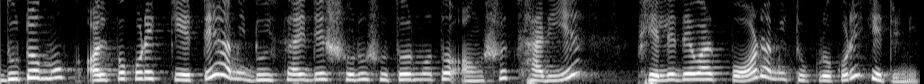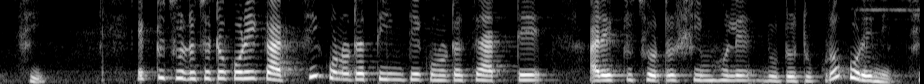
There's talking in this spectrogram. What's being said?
দুটো মুখ অল্প করে কেটে আমি দুই সাইডের সরু সুতোর মতো অংশ ছাড়িয়ে ফেলে দেওয়ার পর আমি টুকরো করে কেটে নিচ্ছি। একটু ছোট ছোট করেই কাটছি, কোনোটা তিনটে, কোনোটা চারটে, আর একটু ছোট শিম হলে দুটো টুকরো করে নিচ্ছি।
